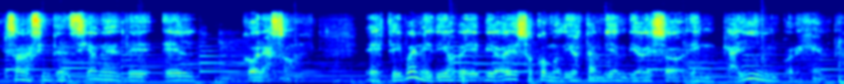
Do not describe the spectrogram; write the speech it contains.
que son las intenciones del corazón. Este, y bueno, y Dios vio eso como Dios también vio eso en Caín, por ejemplo.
